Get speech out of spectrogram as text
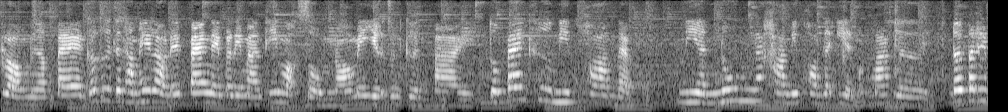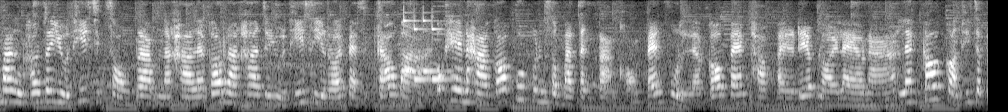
กรองเนื้อแป้งก็คือจะทำให้เราได้แป้งในปริมาณที่เหมาะสมเนาะไม่เยอะจนเกินไป ตัวแป้งคือมีความแบบ เนียนนุ่มนะคะ มีความละเอียดมากๆเลย โดยปริมาณของเขาจะอยู่ที่ 12 กรัมนะคะ แล้วก็ราคาจะอยู่ที่ 489 บาท โอเคนะคะ ก็พูดคุณสมบัติต่างๆ ของแป้งฝุ่น แล้วก็แป้งพับไปเรียบร้อยแล้วนะ และก็ก่อนที่จะไป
